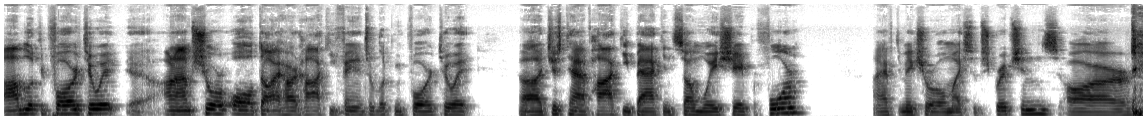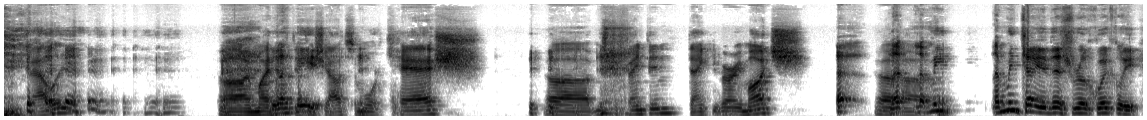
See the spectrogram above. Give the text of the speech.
I'm looking forward to it, uh, and I'm sure all diehard hockey fans are looking forward to it. Uh, just to have hockey back in some way, shape, or form. I have to make sure all my subscriptions are valid. Uh, I might have to dish out some more cash. Uh, Mr. Fenton, thank you very much. Uh, let, let me let me tell you this real quickly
